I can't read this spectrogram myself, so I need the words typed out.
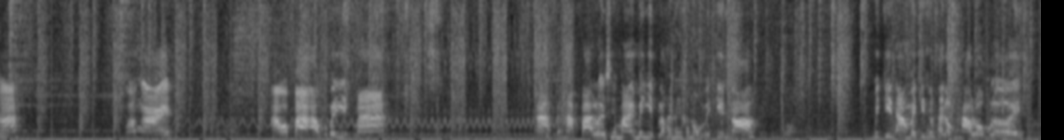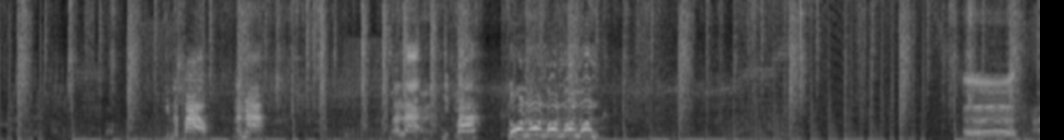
ฮะว่าไง เอาป้าเอาก็ไปหยิบมา อะไปหาป้าเลยใช่ไหมไม่หยิบแล้วให้ขนมไม่กินเนาะไม่กินอะไม่กินก็ใส่รองเท้าลงเลย กินหรือเปล่านั่นน่ะนั่นแหละหยิบมานู่นนู่นนู่นนู่นนู่น เออใคร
